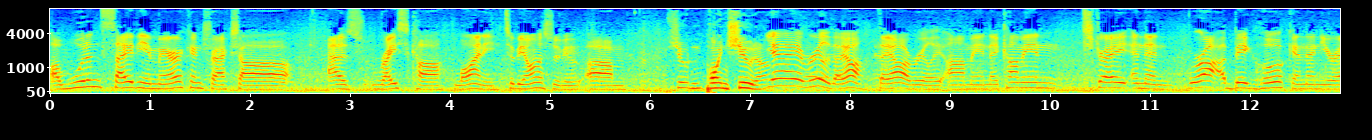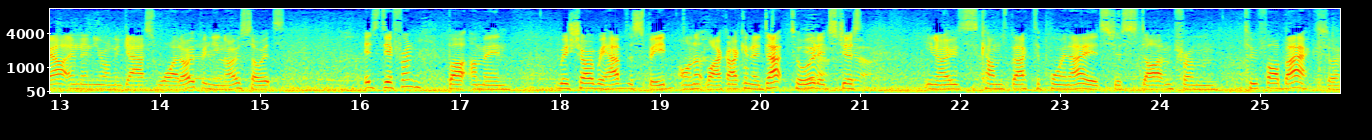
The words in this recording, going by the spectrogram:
I wouldn't say the American tracks are as race car liney. To be honest with you, um, Shooting, point and shoot, huh? yeah, yeah, really, they are. They are really. I mean, they come in straight and then right a big hook, and then you're out, and then you're on the gas wide open. You know, so it's it's different. But I mean, we showed we have the speed on it. Like I can adapt to it. It's just you know, it comes back to point A. It's just starting from too far back. So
